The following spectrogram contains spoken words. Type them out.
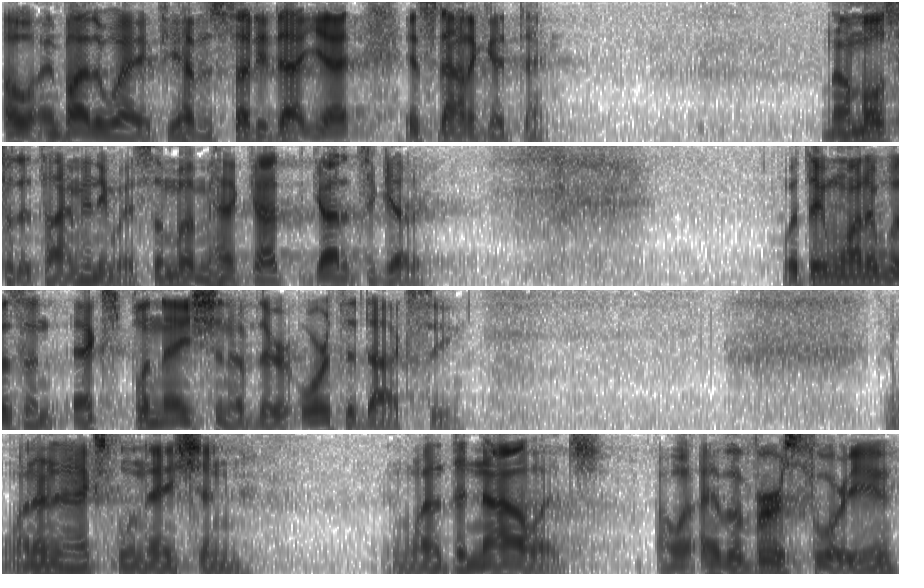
Oh, and by the way, if you haven't studied that yet, it's not a good thing. Now, most of the time, anyway. Some of them had got, got it together. What they wanted was an explanation of their orthodoxy. They wanted an explanation and wanted the knowledge. I have a verse for you.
